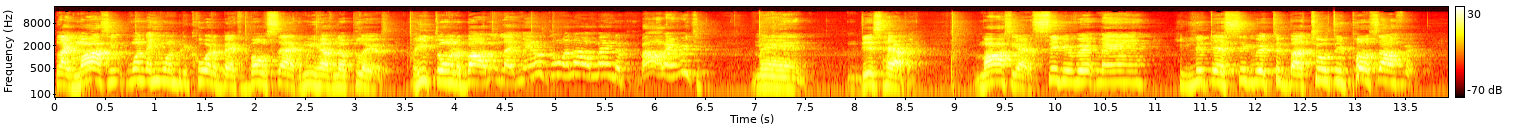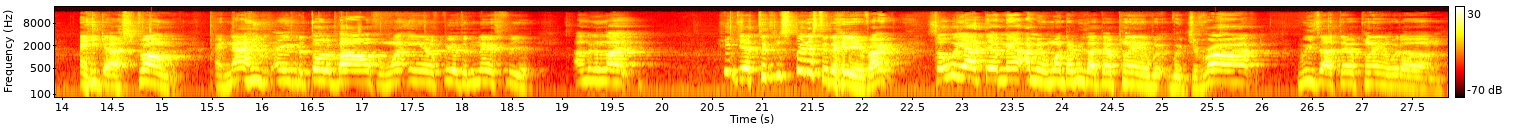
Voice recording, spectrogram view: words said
Like Marshall, one day he wanted to be the quarterback for both sides, and we have no players. So he throwing the ball. We was like, man, what's going on, man? The ball ain't reaching. Man, this happened. Marshall got a cigarette, man. He lit that cigarette, took about two or three puffs off it, and he got stronger. And now he was able to throw the ball from one end of the field to the next field. I'm looking like he just took some spinners to the head, right? So we out there, man. I mean, one day we was out there playing with, with Gerard. We was out there playing with um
